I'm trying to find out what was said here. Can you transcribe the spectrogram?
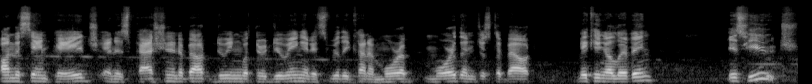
on the same page and is passionate about doing what they're doing, and it's really kind of more more than just about making a living, is huge,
